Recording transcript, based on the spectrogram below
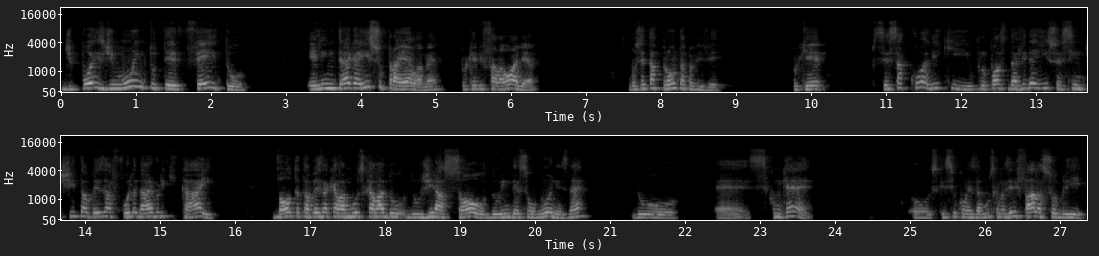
depois de muito ter feito, ele entrega isso para ela, né? Porque ele fala, olha, você está pronta para viver. Porque você sacou ali que o propósito da vida é isso, é sentir talvez a folha da árvore que cai. Volta talvez naquela música lá do, do Girassol, do Whindersson Nunes, né? Do. É, como que é? Eu esqueci o começo da música, mas ele fala sobre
